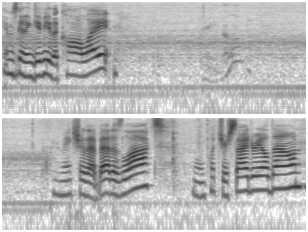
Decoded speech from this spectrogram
Kim's gonna give you the call light. Make sure that bed is locked. We'll put your side rail down.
